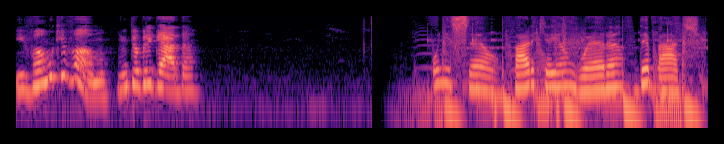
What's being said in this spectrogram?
e vamos que vamos. Muito obrigada. Unicel Parque Anhanguera Debate.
